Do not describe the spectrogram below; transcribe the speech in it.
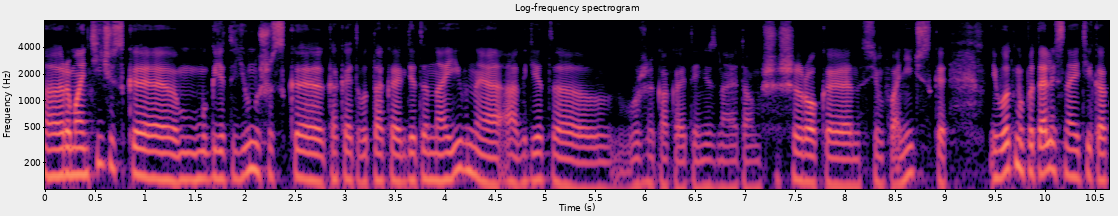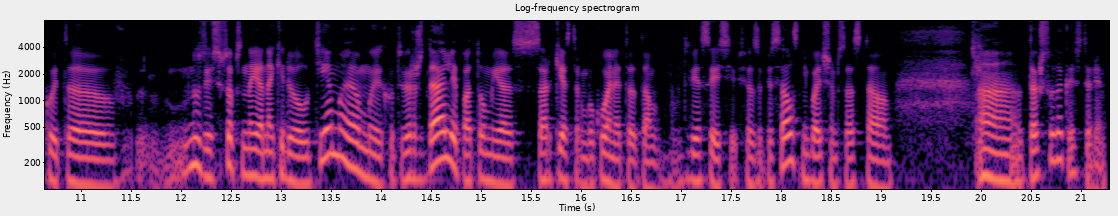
романтическая, м, где-то юношеская, какая-то вот такая, где-то наивная, а где-то уже какая-то, я не знаю, там широкая, симфоническая. И вот мы пытались найти какой-то... Ну, то есть, собственно, я накидывал темы, мы их утверждали, потом я с оркестром буквально это там в две сессии все записал с небольшим составом. А, так что такая история.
